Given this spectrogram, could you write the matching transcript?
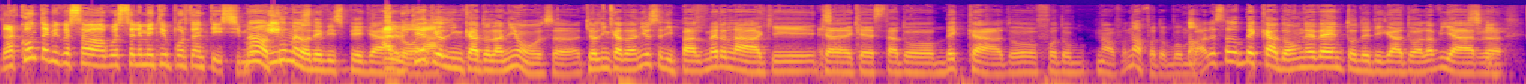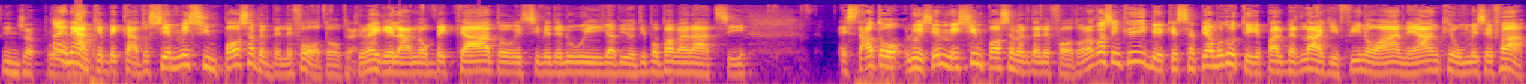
raccontami questa- questo elemento importantissimo. No, Il- tu me lo devi spiegare. Allora. Perché io ti ho linkato la news. Ti ho linkato la news di Palmer Lucky, che, Esatto. che è stato beccato, foto, no, no, fotobombato, No. è stato beccato a un evento dedicato alla VR in Giappone. Non è neanche beccato, si è messo in posa per delle foto. Perché Sì. non è che l'hanno beccato, che si vede lui, capito, tipo paparazzi. È stato, lui si è messo in posa per delle foto. La cosa incredibile è che sappiamo tutti che Palmer Lucky fino a neanche un mese fa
